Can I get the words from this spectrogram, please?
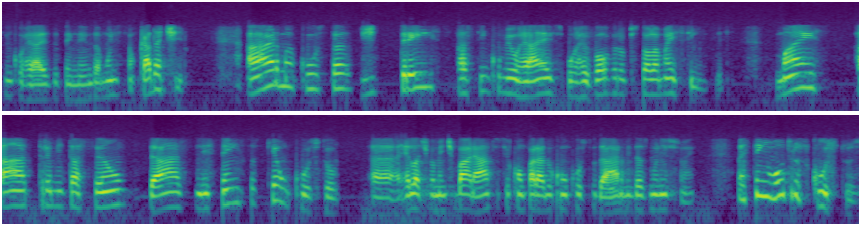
cinco reais, dependendo da munição, cada tiro. A arma custa de 3 a 5 mil reais o revólver ou pistola mais simples, mais a tramitação das licenças, que é um custo uh, relativamente barato se comparado com o custo da arma e das munições. Mas tem outros custos,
